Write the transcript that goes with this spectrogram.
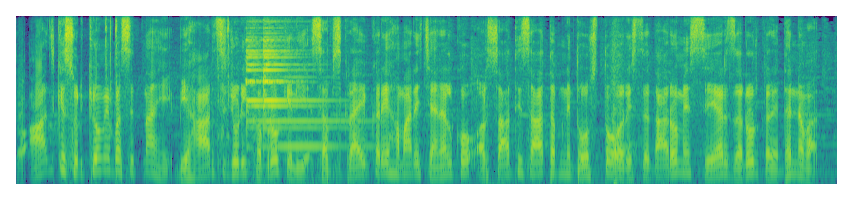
तो आज की सुर्खियों में बस इतना ही। बिहार से जुड़ी खबरों के लिए सब्सक्राइब करें हमारे चैनल को और साथ ही साथ अपने दोस्तों और रिश्तेदारों में शेयर ज़रूर करें। धन्यवाद।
